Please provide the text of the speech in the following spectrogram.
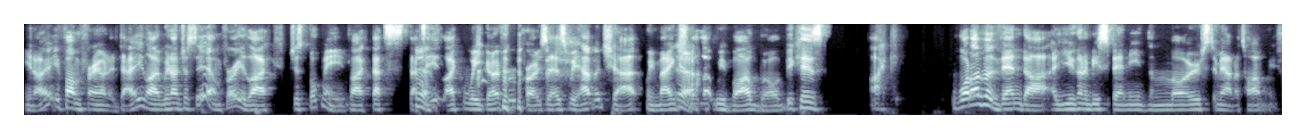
you know, if I'm free on a day, like we don't just, yeah, I'm free, like just book me. Like that's that's yeah. it. Like we go through a process, we have a chat, we make yeah. sure that we vibe well because like what other vendor are you going to be spending the most amount of time with?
